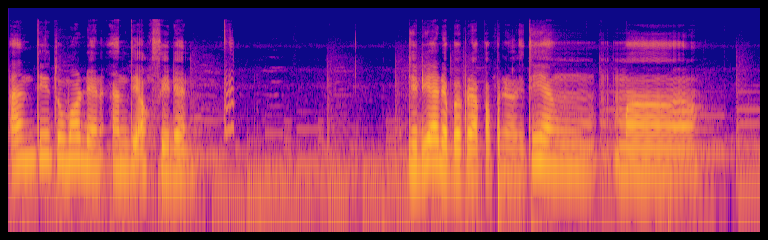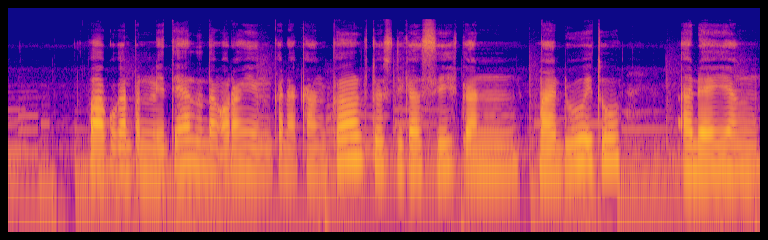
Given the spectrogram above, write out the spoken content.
anti tumor dan antioksidan. Jadi ada beberapa peneliti yang me melakukan penelitian tentang orang yang kena kanker terus dikasihkan madu itu ada yang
